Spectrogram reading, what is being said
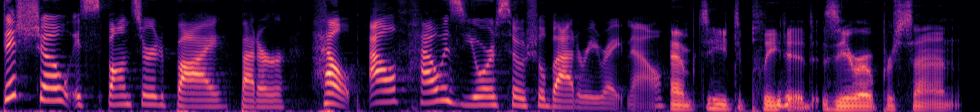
This show is sponsored by BetterHelp. Alf, how is your social battery right now? Empty, depleted, zero percent.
